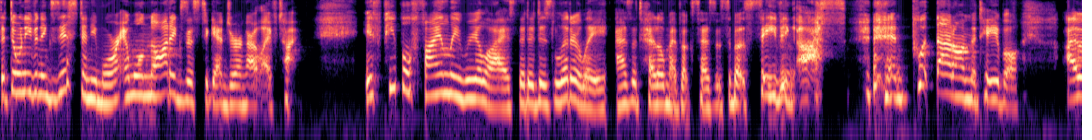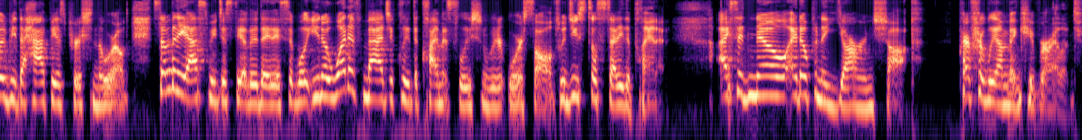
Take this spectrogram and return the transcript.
that don't even exist anymore and will not exist again during our lifetime. If people finally realize that it is literally, as the title of my book says, it's about saving us and put that on the table, I would be the happiest person in the world. Somebody asked me just the other day, they said, Well, you know, what if magically the climate solution were, were solved? Would you still study the planet? I said, No, I'd open a yarn shop preferably on Vancouver Island.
